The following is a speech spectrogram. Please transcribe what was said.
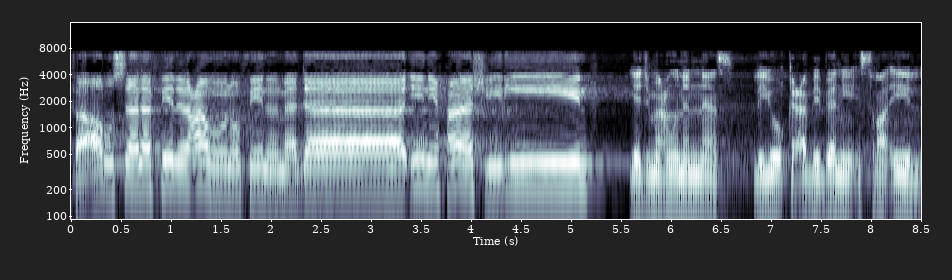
فأرسل فرعون في المدائن حاشرين. يجمعون الناس ليوقع ببني إسرائيل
